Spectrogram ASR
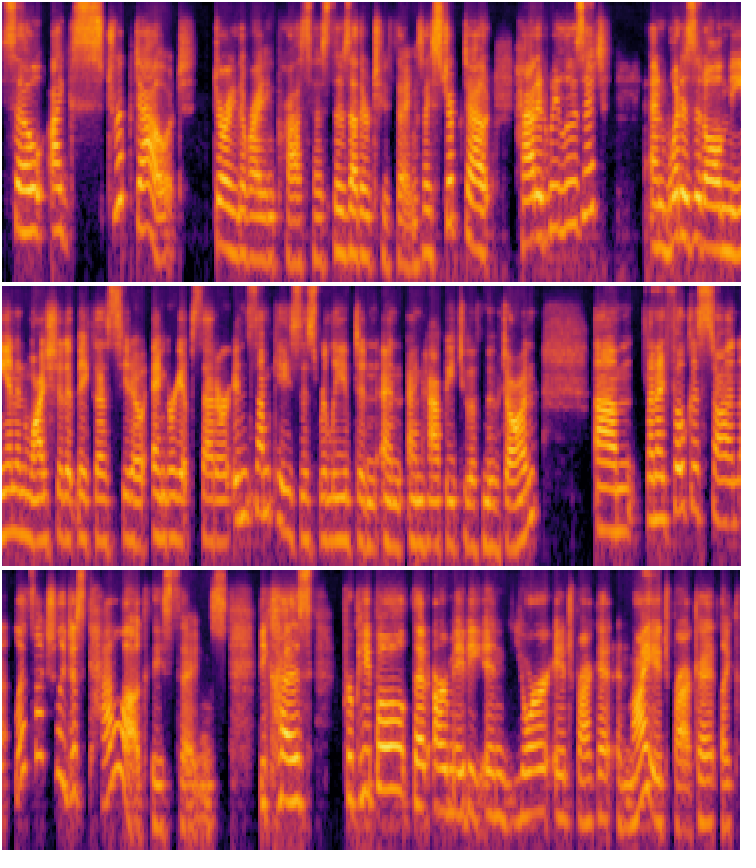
So I stripped out during the writing process those other two things. I stripped out how did we lose it? And what does it all mean? And why should it make us, you know, angry, upset, or in some cases relieved and, and, and happy to have moved on? Um, and I focused on let's actually just catalog these things because for people that are maybe in your age bracket and my age bracket, like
